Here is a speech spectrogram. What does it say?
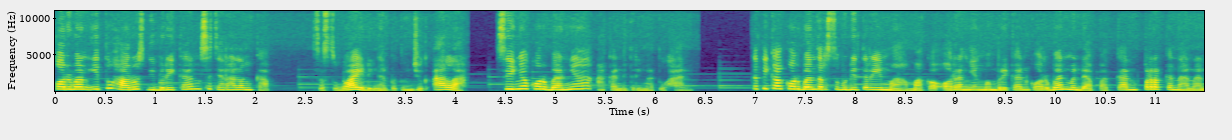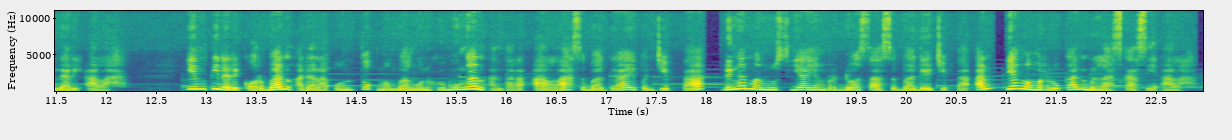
Korban itu harus diberikan secara lengkap, sesuai dengan petunjuk Allah, sehingga korbannya akan diterima Tuhan. Ketika korban tersebut diterima, maka orang yang memberikan korban mendapatkan perkenanan dari Allah. Inti dari korban adalah untuk membangun hubungan antara Allah sebagai pencipta dengan manusia yang berdosa sebagai ciptaan yang memerlukan belas kasih Allah.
